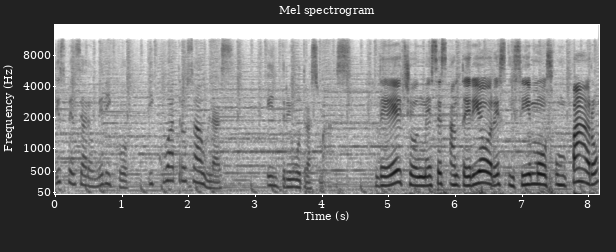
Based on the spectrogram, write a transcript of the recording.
dispensario médico y cuatro aulas, entre otras más. De hecho, en meses anteriores hicimos un paro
